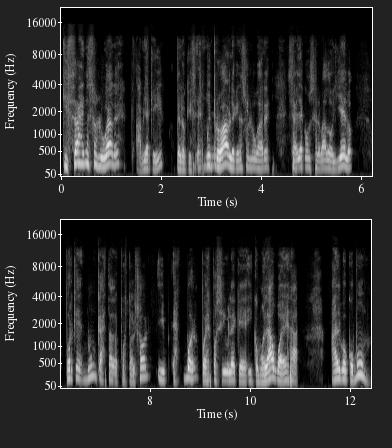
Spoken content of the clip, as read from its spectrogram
Quizás en esos lugares habría que ir, pero es muy probable que en esos lugares se haya conservado hielo porque nunca ha estado expuesto al sol y es bueno, pues es posible que, y como el agua era algo común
